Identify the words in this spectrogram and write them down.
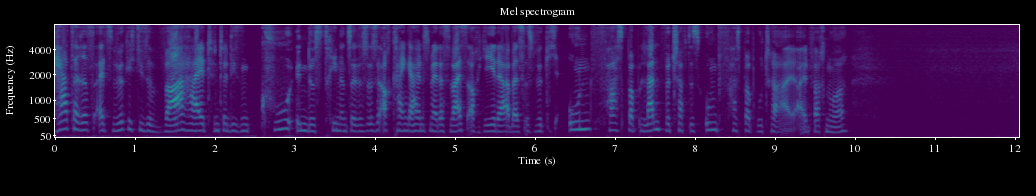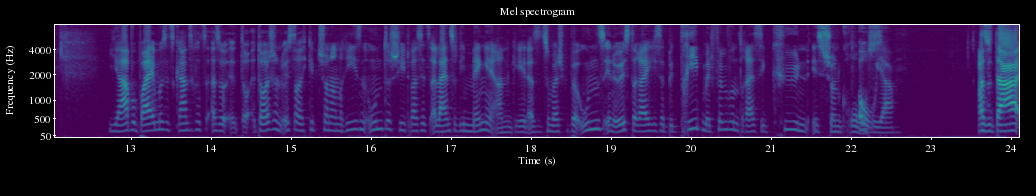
härteres als wirklich diese Wahrheit hinter diesen Kuhindustrien und so. Das ist auch kein Geheimnis mehr, das weiß auch jeder, aber es ist wirklich unfassbar, Landwirtschaft ist unfassbar brutal, einfach nur. Ja, wobei ich muss jetzt ganz kurz, also äh, De- Deutschland und Österreich gibt schon einen riesen Unterschied, was jetzt allein so die Menge angeht. Also zum Beispiel bei uns in Österreich ist ein Betrieb mit 35 Kühen ist schon groß. Oh ja. Also da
